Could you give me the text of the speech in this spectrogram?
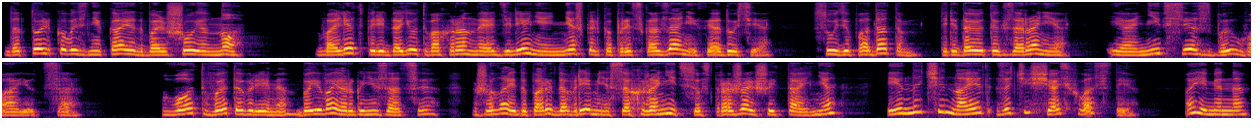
Да только возникает большое «но». Валет передает в охранное отделение несколько предсказаний Феодосия. Судя по датам, передает их заранее, и они все сбываются. Вот в это время боевая организация, желая до поры до времени сохранить все в строжайшей тайне, и начинает зачищать хвосты. А именно,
